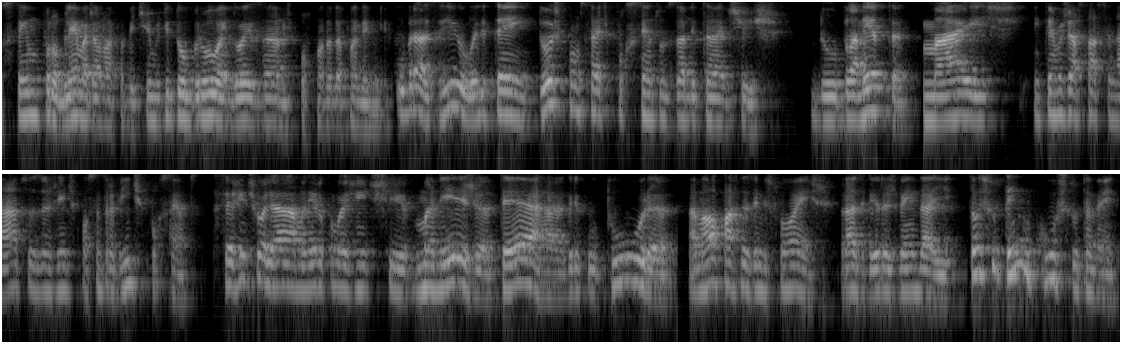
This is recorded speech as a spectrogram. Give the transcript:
você tem um problema de analfabetismo que dobrou em dois anos por conta da pandemia. O Brasil ele tem 2,7% dos habitantes do planeta, mas em termos de assassinatos a gente concentra 20%. Se a gente olhar a maneira como a gente maneja terra, agricultura, a maior parte das emissões brasileiras vem daí. Então isso tem um custo também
